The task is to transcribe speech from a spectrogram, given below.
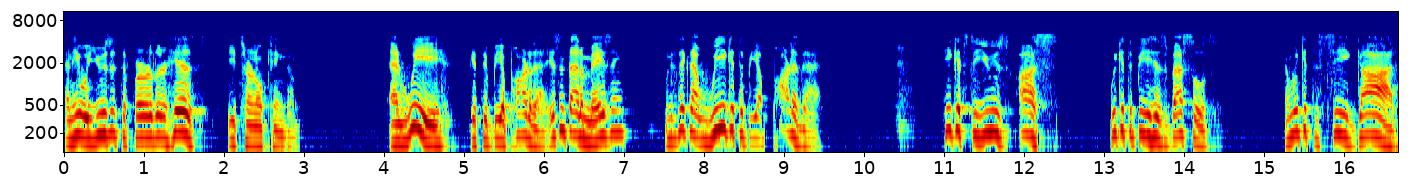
and He will use it to further His eternal kingdom. And we get to be a part of that. Isn't that amazing? When you think that we get to be a part of that. He gets to use us. We get to be his vessels. And we get to see God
